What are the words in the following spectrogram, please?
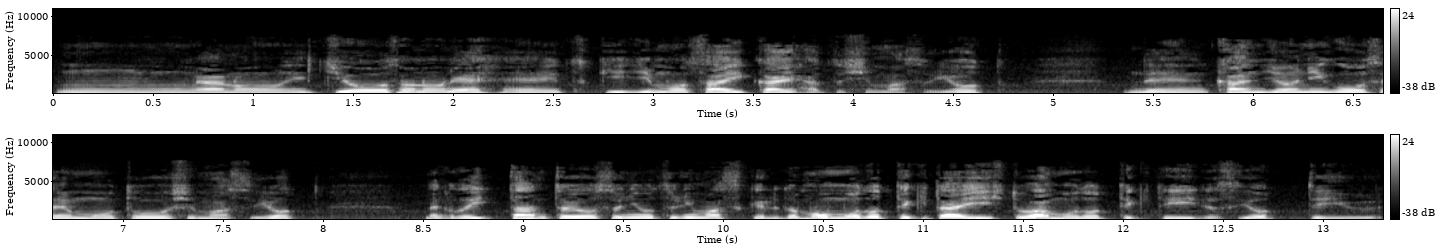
うーん、あの、一応そのね、えー築地も再開発しますよ、と。で、環状2号線も通しますよ、と。だけど一旦豊洲に移りますけれども、戻ってきたい人は戻ってきていいですよっていう、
